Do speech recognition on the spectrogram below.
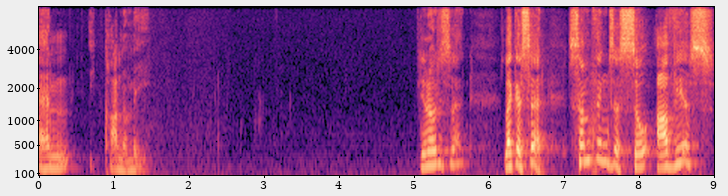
an economy. You notice that? Like I said, some things are so obvious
